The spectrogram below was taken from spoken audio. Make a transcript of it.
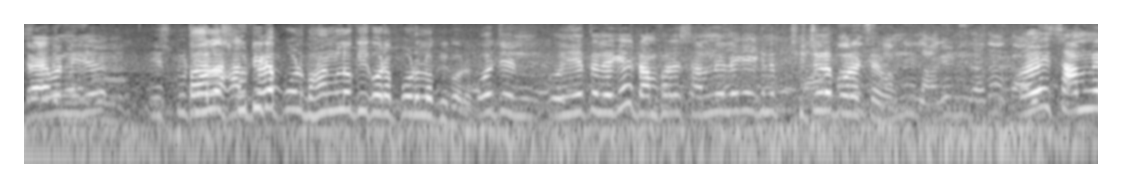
ড্রাইভার তাহলে স্কুটিটা পড় ভাঙলো কি করে? পড়ল কি করে? যে ওই ইয়েতে লেগে ডাম্পারের সামনে লেগে এখানে ছিচড়ে পড়েছে ওই সামনে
